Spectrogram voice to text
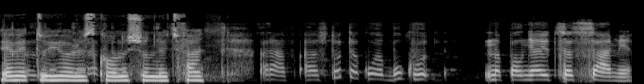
Evet duyuyoruz. Konuşun lütfen. Раф, а что такое буквы наполняются сами?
